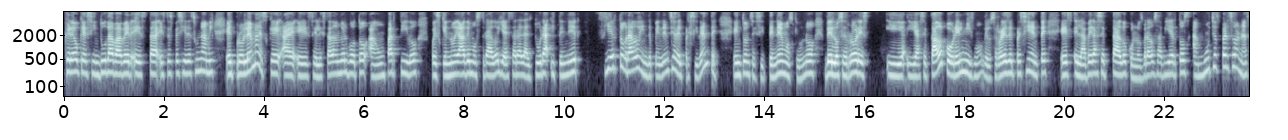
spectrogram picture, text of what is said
creo que sin duda va a haber esta, esta especie de tsunami. El problema es que ah, eh, se le está dando el voto a un partido pues que no ha demostrado ya estar a la altura y tener cierto grado de independencia del presidente. Entonces, si tenemos que uno de los errores y, aceptado por él mismo, de los errores del presidente, es el haber aceptado con los brazos abiertos a muchas personas.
